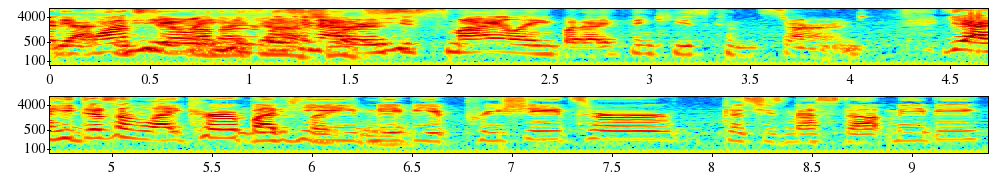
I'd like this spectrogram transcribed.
that yes, he wants he to. he's looking at her. He's smiling, but I think he's concerned. Yeah, he doesn't like her, but looks he like maybe appreciates her because she's messed up. Maybe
